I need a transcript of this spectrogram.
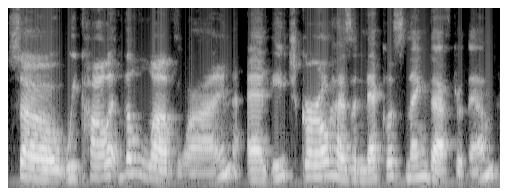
So we call it the love line and each girl has a necklace named after them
